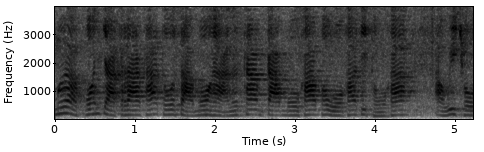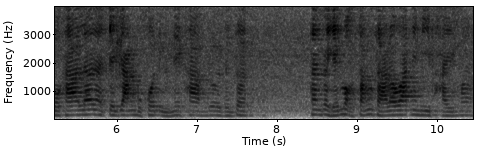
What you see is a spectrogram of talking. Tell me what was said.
เมื่อพ้นจากราคะโทสะโมหะหรือข้ามกามโมฆะพะโวฆะทิโถคะ เอาวิโชคะแล้วจะยังบุคคลอื่นให้ข้ามด้วยเป็นต้น ท่านก็เห็นบอกสังสารวัตนี่มีภัยมาก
